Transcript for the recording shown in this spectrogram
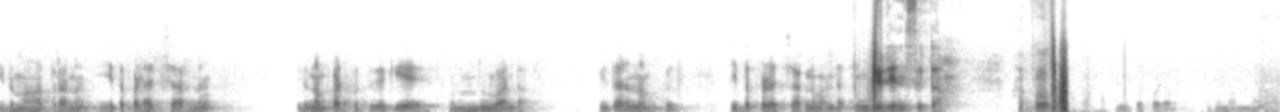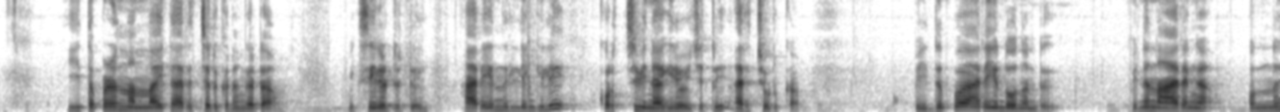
ഇത് മാത്രമാണ് ഈത്തപ്പഴ അച്ചാറിന് ഇത് നമുക്ക് അടുപ്പത്ത് വയ്ക്കുകയെ ഒന്നും വേണ്ട. ഇതാണ് നമുക്ക് ഈത്തപ്പഴ അച്ചാറിന് വേണ്ട ഇൻഗ്രീഡിയൻസ് കേട്ടോ അപ്പോൾ ഈത്തപ്പഴം ഈത്തപ്പഴം നന്നായിട്ട് അരച്ചെടുക്കണം കേട്ടോ. മിക്സിയിലിട്ടിട്ട് അരയുന്നില്ലെങ്കിൽ കുറച്ച് വിനാഗിരി ഒഴിച്ചിട്ട് അരച്ചു കൊടുക്കാം അപ്പോൾ ഇതിപ്പോൾ അരയും തോന്നുന്നുണ്ട്. പിന്നെ നാരങ്ങ ഒന്ന്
